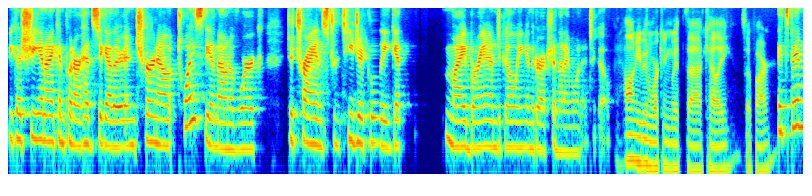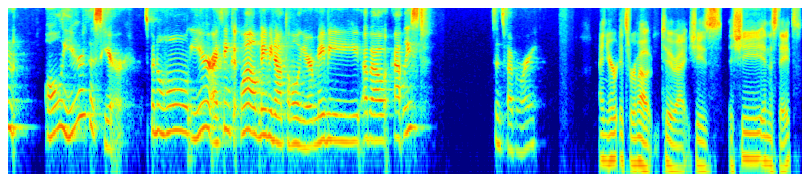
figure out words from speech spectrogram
because she and I can put our heads together and churn out twice the amount of work to try and strategically get my brand going in the direction that I want it to go. How long have you been working with uh, Kelly so far? It's been all year this year. It's been a whole year. I think, well, maybe not the whole year, maybe about at least since February. And you're, it's remote too, right? She's, is she in the States?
